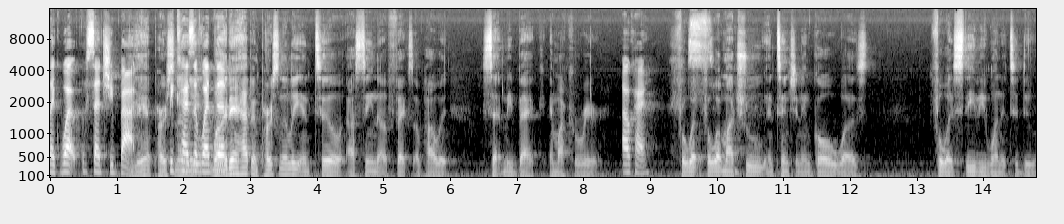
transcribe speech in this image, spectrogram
Like what set you back? Yeah, personally. Because of what well, the it didn't happen personally until I seen the effects of how it set me back in my career. Okay. for what for what my true intention and goal was for what Stevie wanted to do.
